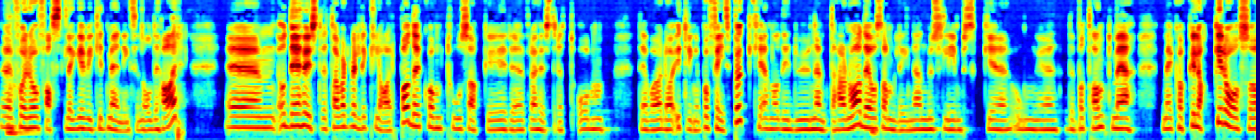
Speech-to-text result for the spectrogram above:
eh, for å fastlegge hvilket meningsinnhold de har. Eh, og det Høyesterett har vært veldig klar på, det kom to saker eh, fra Høyesterett om Det var da ytringer på Facebook, en av de du nevnte her nå. Det å sammenligne en muslimsk eh, ung eh, debattant med, med kakerlakker, og også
